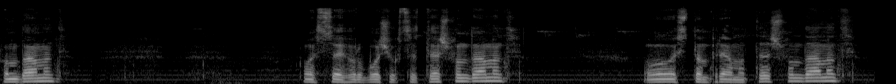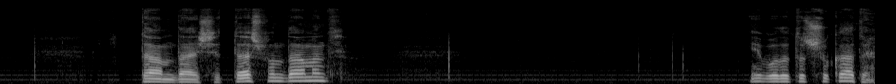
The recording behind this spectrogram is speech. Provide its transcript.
фундамент. Ось цей горбочок це теж фундамент. Ось там прямо теж фундамент. Там далі теж фундамент. І буду тут шукати.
